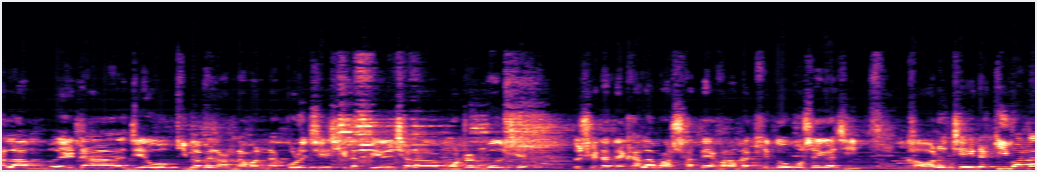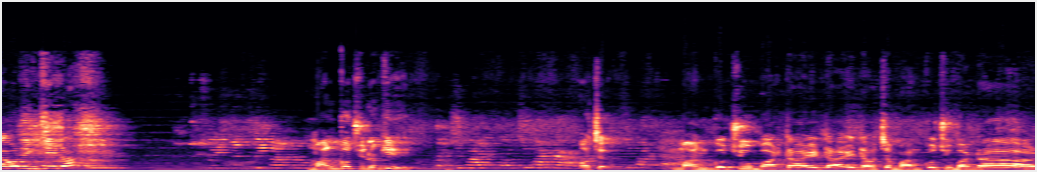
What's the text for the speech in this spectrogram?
দেখালাম এটা যে ও কীভাবে রান্না বান্না করেছে, সেটা তেল ছাড়া মটন বলছে, তো সেটা দেখালাম আর সাথে এখন আমরা খেতেও বসে গেছি। খাওয়ার হচ্ছে এটা কি বাটা করে এটা? মানকচু নাকি? আচ্ছা মানকচু বাটা এটা এটা হচ্ছে মানকচু বাটা আর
